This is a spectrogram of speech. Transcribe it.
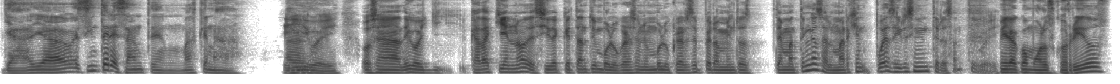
ya, ya, es interesante, más que nada. Sí, Ah. güey. O sea, digo, cada quien, ¿no? Decide qué tanto involucrarse o no involucrarse, pero mientras te mantengas al margen, puede seguir siendo interesante, güey. Mira, como los corridos,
